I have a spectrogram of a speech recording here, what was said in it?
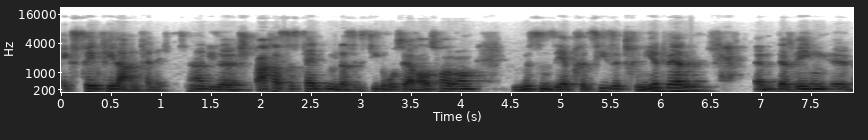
extrem fehleranfällig ist. Ja, diese Sprachassistenten, das ist die große Herausforderung, die müssen sehr präzise trainiert werden. Ähm, deswegen äh,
